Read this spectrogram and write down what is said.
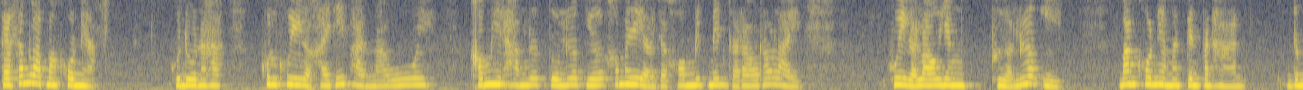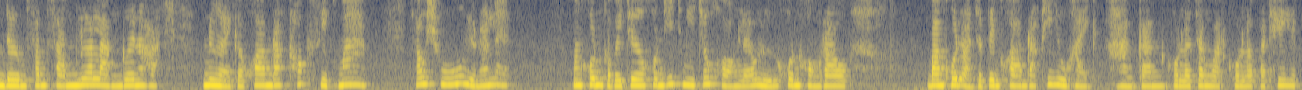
แต่สำหรับบางคนเนี่ย คุณดูนะคะ คุณคุยกับใครที่ผ่านมาอุ้ยเขามีทางเลือกตัวเลือกเยอะเขาไม่ได้อยากจะคอมมิชเมนต์กับเราเท่าไหร่ คุยกับเรายังเผื่อเลือกอีก บางคนเนี่ยมันเป็นปัญหา เดิมๆซ้ำๆเรื่อรังด้วยนะคะ เหนื่อยกับความรักท็อกซิกมาก เจ้าชู้อยู่นั่นแหละ บางคนก็ไปเจอคนที่มีเจ้าของแล้ว หรือคนของเรา บางคนอาจจะเป็นความรักที่อยู่ห่างกันคนละจังหวัดคนละประเทศ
